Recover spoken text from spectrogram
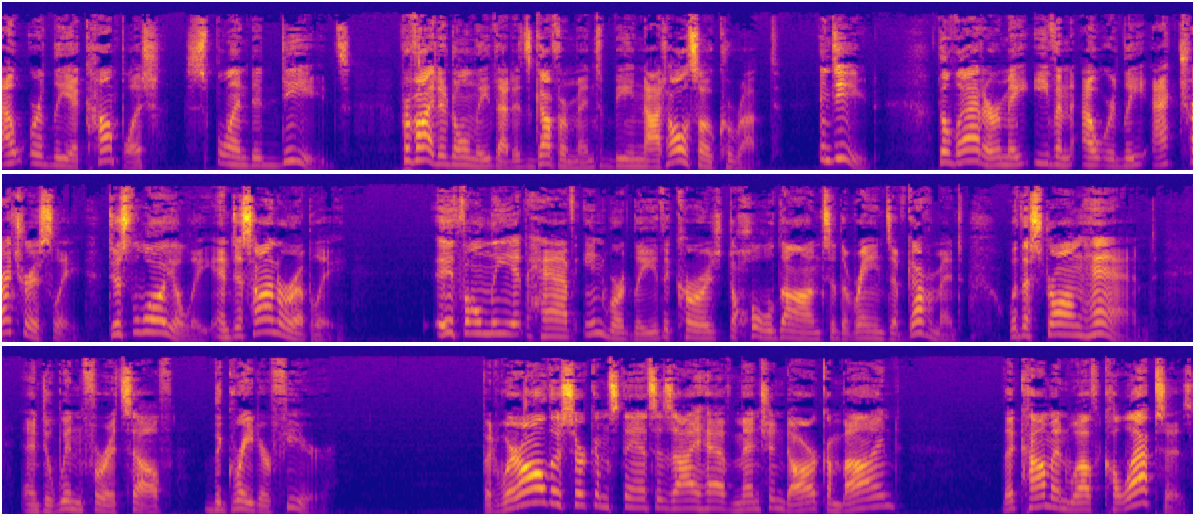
outwardly accomplish splendid deeds, provided only that its government be not also corrupt. Indeed, the latter may even outwardly act treacherously, disloyally, and dishonorably, if only it have inwardly the courage to hold on to the reins of government with a strong hand, and to win for itself the greater fear. But where all the circumstances I have mentioned are combined, the Commonwealth collapses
